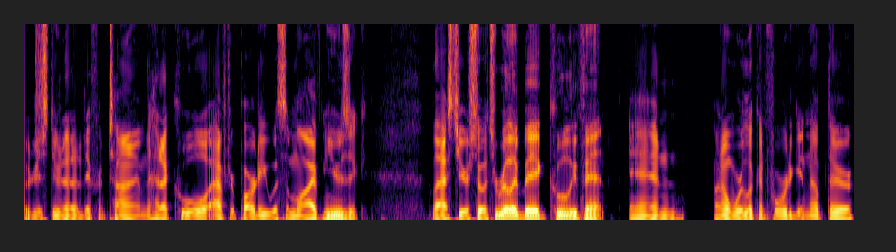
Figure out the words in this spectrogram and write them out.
They're just doing it at a different time. They had a cool after party with some live music last year. So it's a really big, cool event. And I know we're looking forward to getting up there.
